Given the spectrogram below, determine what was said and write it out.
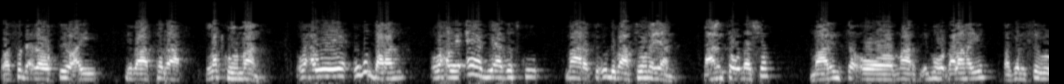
waa saddexda wakti oo ay dhibaatada la kulmaan. Waxa weeye ugu daran oo waxa weye aad iyo aad dadku maaragtay u dhibaatoonayaan maalinta u dhasho maalinta oo maratay ilmuhu dhalanayo laakin isagoo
